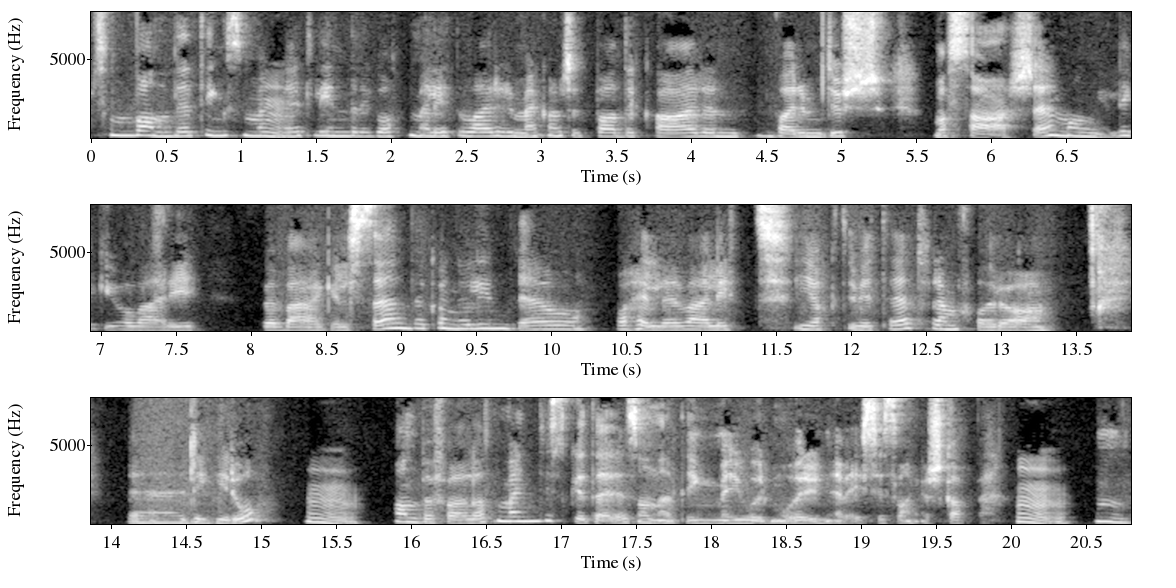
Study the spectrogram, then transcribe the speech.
som vanlige ting som man Mm. vet lindrer godt med litt varme. Kanskje et badekar, en varm dusj, massasje. Mange liker jo å være i bevegelse. Det kan jo lindre, og, og heller være litt i aktivitet fremfor å eh, ligge i ro Mm. Anbefaler at man diskuterer sånne ting med jordmor underveis i svangerskapet. Mm. Mm.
